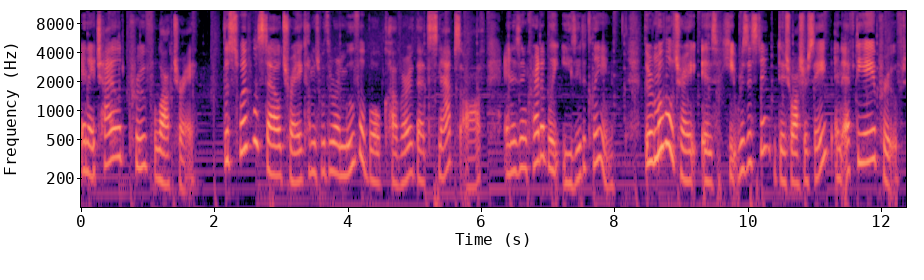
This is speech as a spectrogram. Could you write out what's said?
and a child proof lock tray. The swivel style tray comes with a removable cover that snaps off and is incredibly easy to clean. The removable tray is heat resistant, dishwasher safe, and FDA approved.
